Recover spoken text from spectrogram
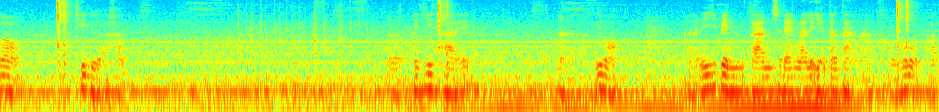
ก็ที่เหลือครับไปที่ไทยอ่าที่บอกอ่านี่จะเป็นการแสดงรายละเอียดต่างๆนะของระบบครับ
